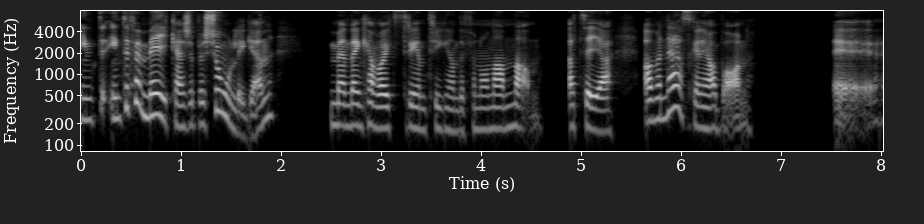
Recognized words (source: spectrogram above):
inte, inte för mig kanske personligen, men den kan vara extremt triggande för någon annan. Att säga, ja men när ska ni ha barn? Eh,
